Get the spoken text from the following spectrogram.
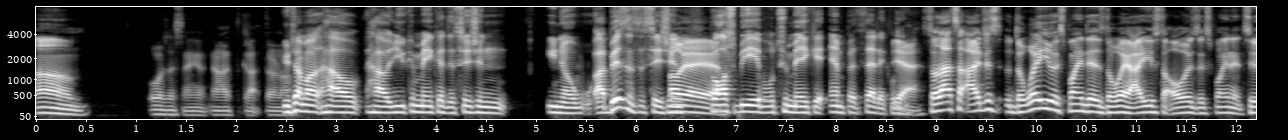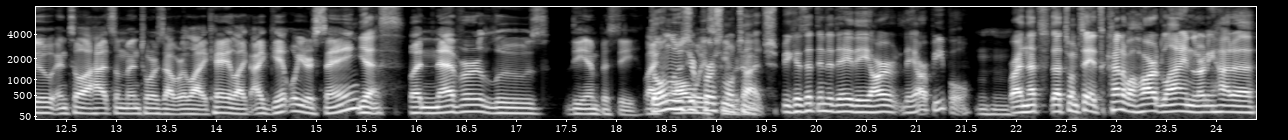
um, what was I saying? Now I got thrown off. You're talking about how how you can make a decision, you know, a business decision, Oh yeah, yeah. but also be able to make it empathetically. Yeah. So that's I just the way you explained it is the way I used to always explain it too until I had some mentors that were like, "Hey, like I get what you're saying, Yes. but never lose the empathy. Like, Don't lose your personal it in." touch because at the end of the day, they are they are people. Mhm. right? And that's that's what I'm saying. It's kind of a hard line learning how to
